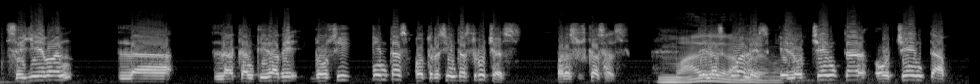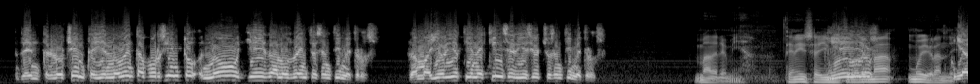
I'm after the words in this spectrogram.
Se llevan la, la cantidad de 200 o 300 truchas para sus casas. de las cuales el 80, 80 de entre el 80 y el 90% no llega a los 20 centímetros. La mayoría tiene 15, 18 centímetros. Madre mía, tenéis ahí un problema muy grande y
